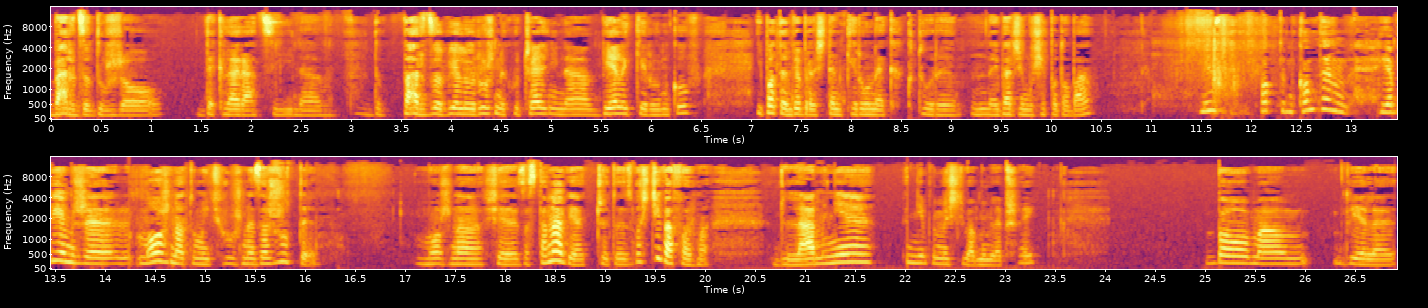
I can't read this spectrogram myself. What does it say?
bardzo dużo deklaracji na, do bardzo wielu różnych uczelni, na wiele kierunków i potem wybrać ten kierunek, który najbardziej mu się podoba. Więc pod tym kątem ja wiem, że można tu mieć różne zarzuty. Można się zastanawiać, czy to jest właściwa forma. Dla mnie nie wymyśliłabym lepszej, bo mam wiele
